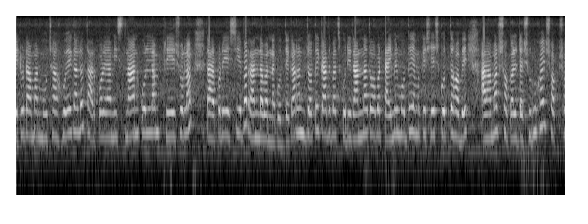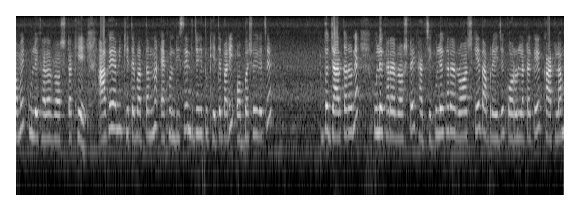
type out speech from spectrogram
এঁটোটা আমার মোছা হয়ে গেল, তারপরে আমি স্নান করলাম, ফ্রেশ হলাম, তারপরে এসে এবার রান্না বান্না করতে। কারণ যতই কাজ বাজ করি, রান্না তো আবার টাইমের মধ্যেই আমাকে শেষ করতে হবে। আর আমার সকালটা শুরু হয় সব সময় কুলেখাড়ার রসটা খেয়ে। আগে আমি খেতে পারতাম না, এখন রিসেন্ট যেহেতু খেতে পারি, অভ্যাস হয়ে গেছে। তো যার কারণে কুলেখাড়ার রসটাই খাচ্ছি। কুলেখাড়ার রস খেয়ে তারপরে এই যে করলাটাকে কাটলাম,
